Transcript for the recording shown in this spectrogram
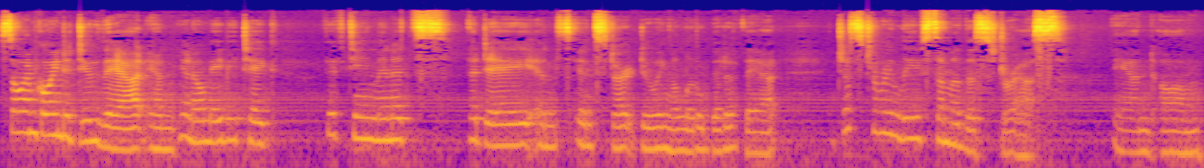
So I'm going to do that and, you know, maybe take 15 minutes a day and, and start doing a little bit of that just to relieve some of the stress. And um,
